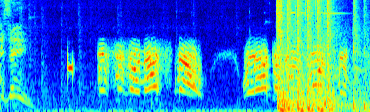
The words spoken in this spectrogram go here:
magazine! This is on us now! We're out of reinforcements!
